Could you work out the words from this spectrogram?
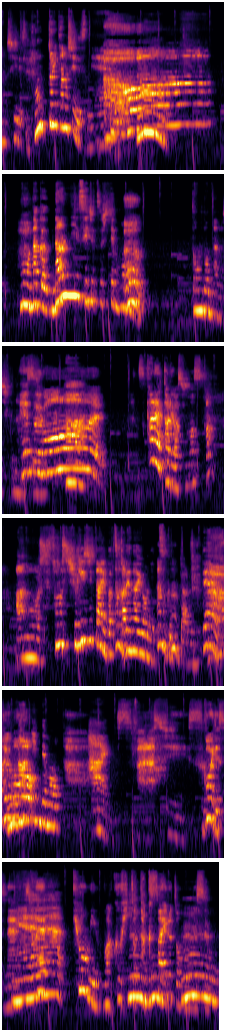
楽しいですね。本当に楽しいですね。あもうなんか何人施術しても、ーうん。どんどん楽しくなる。え、すごーい。は疲れたりはしますか？あの、その手技自体が疲れないように作ってあるので、うんうんう何人でも、はい。素晴らしい。すごいですね。ねそれ、興味湧く人たくさんいると思うんですよ。うん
